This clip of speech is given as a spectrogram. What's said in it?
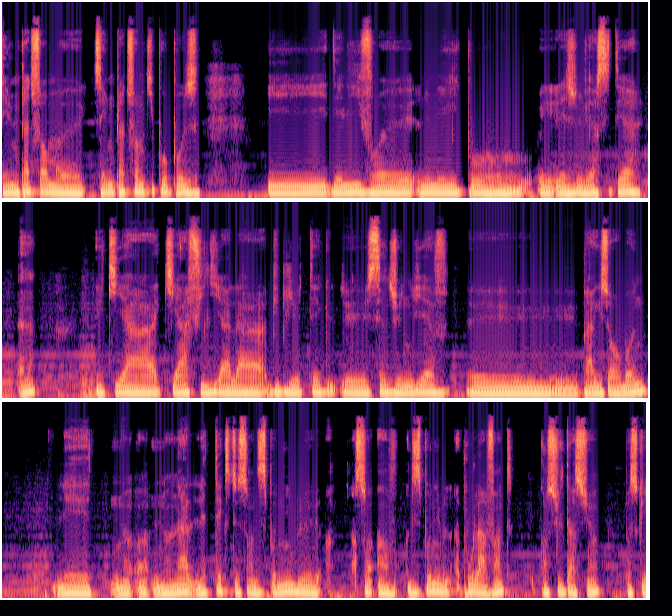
une plateforme c'est une plateforme qui propose et des livres numériques pour les universitaires hein et qui a qui a affilié à la bibliothèque de Sainte-Geneviève euh, Paris Sorbonne. Les non, a, les textes sont disponibles sont disponibles pour la vente, consultation parce que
